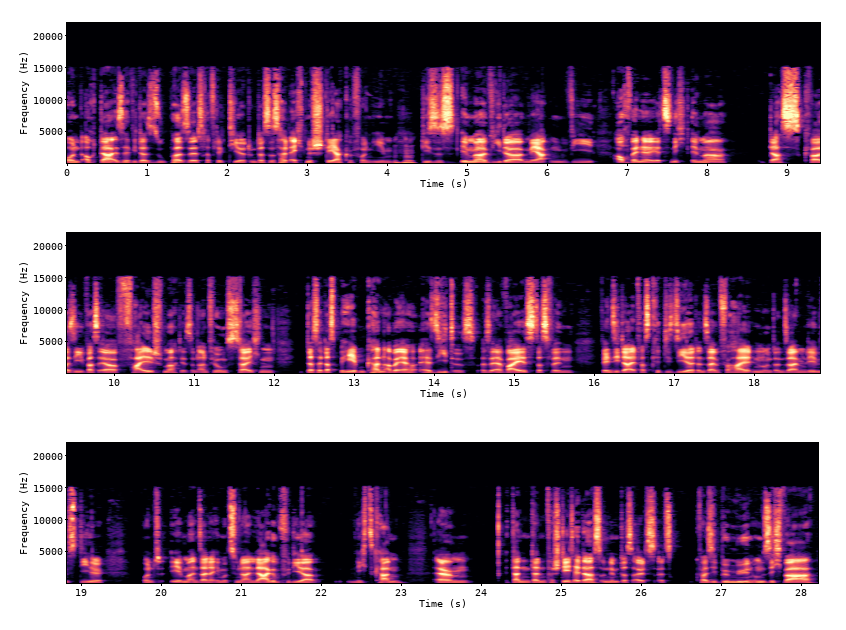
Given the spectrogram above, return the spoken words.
und auch da ist er wieder super selbstreflektiert. Und das ist halt echt eine Stärke von ihm. Mhm. Dieses immer wieder merken, wie, auch wenn er jetzt nicht immer das quasi, was er falsch macht, jetzt in Anführungszeichen, dass er das beheben kann, aber er, er sieht es. Also er weiß, dass wenn, wenn sie da etwas kritisiert an seinem Verhalten und an seinem Lebensstil und eben an seiner emotionalen Lage, für die er nichts kann, ähm, dann, dann versteht er das und nimmt das als, als quasi Bemühen um sich wahr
